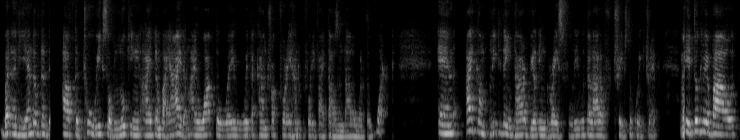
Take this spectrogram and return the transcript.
But at the end of the day, after two weeks of looking item by item, I walked away with a contract for $845,000 worth of work. And I completed the entire building gracefully with a lot of trips to QuikTrip. It took me about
